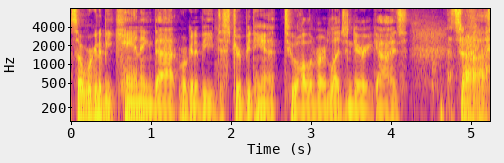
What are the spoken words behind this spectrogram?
So we're going to be canning that. We're going to be distributing it to all of our legendary guys. That's right.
